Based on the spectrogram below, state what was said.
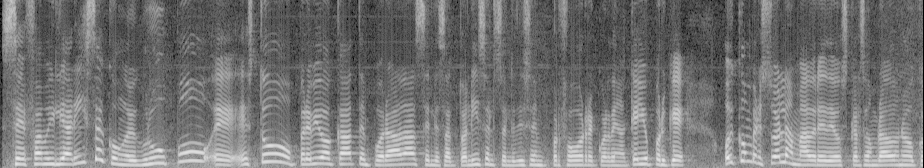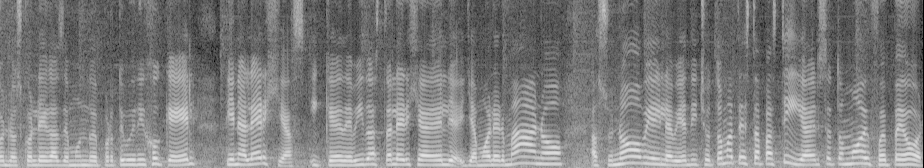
se familiariza con el grupo. Eh, esto previo a cada temporada se les actualiza, se les dicen, por favor, recuerden aquello, porque hoy conversó la madre de Oscar Zambrado ¿no? con los colegas de Mundo Deportivo y dijo que él tiene alergias y que debido a esta alergia él llamó al hermano, a su novia y le habían dicho, tómate esta pastilla. Él se tomó y fue peor.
